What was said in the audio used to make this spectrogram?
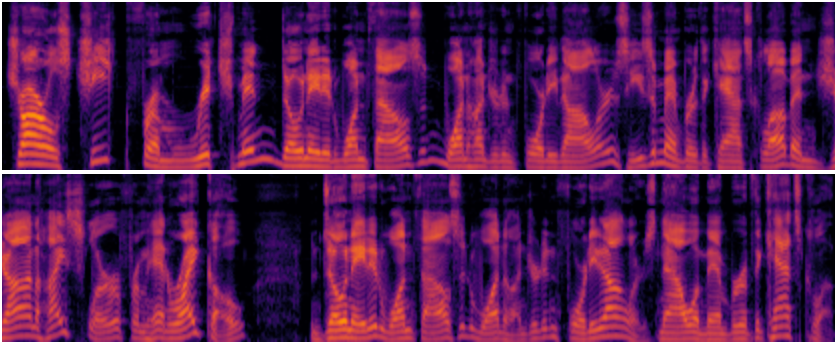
Charles Cheek from Richmond donated $1,140. He's a member of the Cats Club. And John Heisler from Henrico donated $1,140, now a member of the Cats Club.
